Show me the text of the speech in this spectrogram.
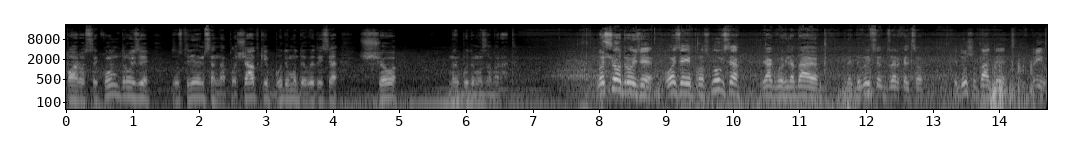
пару секунд, друзі. Зустрінемося на площадці, будемо дивитися, що ми будемо забирати. Ну що, друзі, ось я і проснувся. Як виглядаю, не дивився в дзеркальце. Іду шукати Пріус.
